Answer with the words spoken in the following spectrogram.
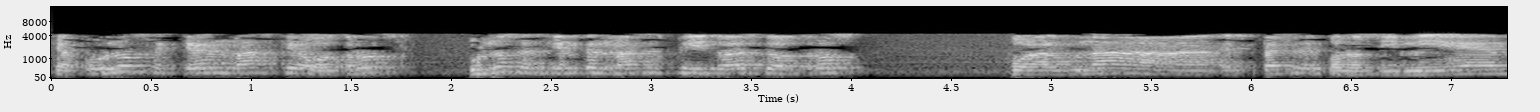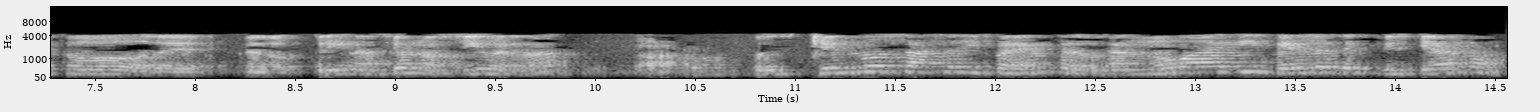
que unos se creen más que otros, unos se sienten más espirituales que otros por alguna especie de conocimiento, de, de doctrina, ¿sí o no? Sí, ¿verdad? Pues, ¿quién nos hace diferentes? O sea, no hay niveles de cristiano.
